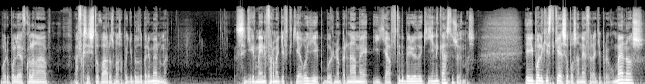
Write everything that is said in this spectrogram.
Μπορεί πολύ εύκολα να αυξήσει το βάρος μας από εκεί που δεν το περιμένουμε. Συγκεκριμένη φαρμακευτική αγωγή που μπορεί να περνάμε για αυτή την περίοδο και γενικά στη ζωή μας. Οι πολικιστικές, όπως ανέφερα και προηγουμένως,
